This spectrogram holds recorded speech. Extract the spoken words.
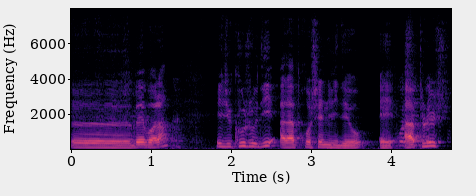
Euh, ben voilà. Et du coup, je vous dis à la prochaine vidéo et à plus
